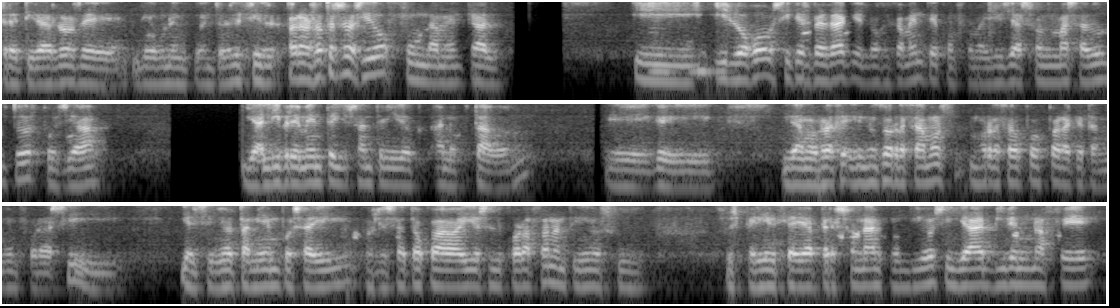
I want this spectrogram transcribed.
retirarlos de, un encuentro. Es decir, para nosotros eso ha sido fundamental. Y, luego sí que es verdad que, lógicamente, conforme ellos ya son más adultos, pues ya, ya libremente ellos han tenido, han optado, ¿no? Eh, y, damos gracias, y nosotros rezamos, hemos rezado pues, para que también fuera así. Y, el Señor también, pues ahí, pues les ha tocado a ellos el corazón, han tenido su, su experiencia ya personal con Dios y ya viven una fe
